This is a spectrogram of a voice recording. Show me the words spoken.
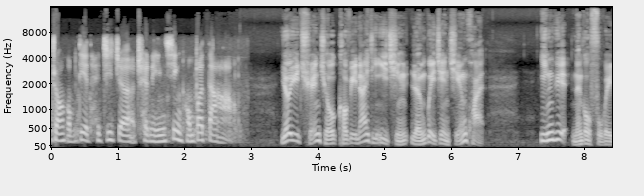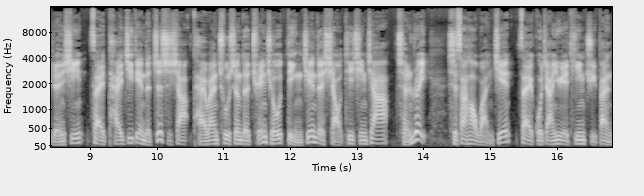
中央广播电台记者陈林信宏报道。由于全球 COVID-19 疫情仍未见减缓。音乐能够抚慰人心，在台积电的支持下，台湾出生的全球顶尖的小提琴家陈瑞，十三号晚间在国家音乐厅举办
